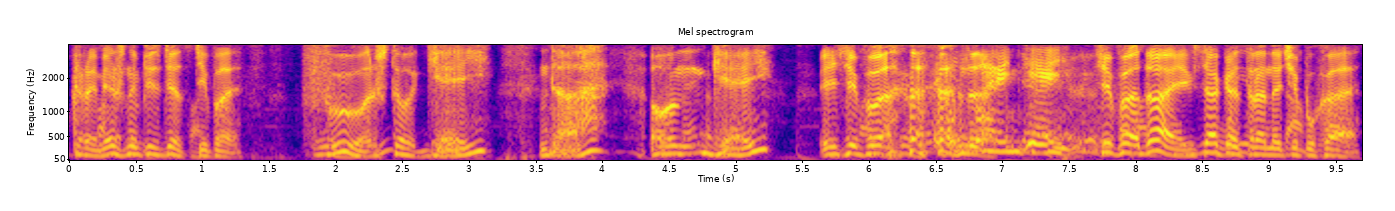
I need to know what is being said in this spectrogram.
Кромешный пиздец, типа Фу, он что, гей? Да? Он гей? И типа... да. Парень гей. Типа, да, и всякая странная чепуха.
